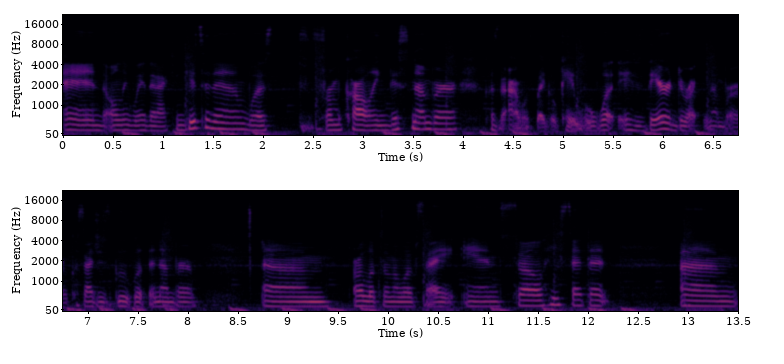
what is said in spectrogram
and the only way that I can get to them was from calling this number because I was like, okay, well, what is their direct number? Because I just Googled the number um, or looked on the website. And so he said that um,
